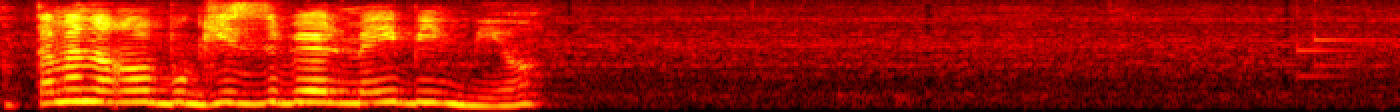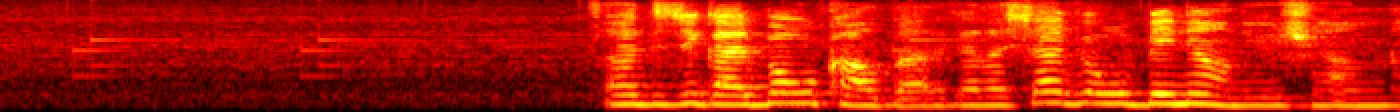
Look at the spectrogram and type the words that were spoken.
Muhtemelen o bu gizli bölmeyi bilmiyor. Sadece galiba o kaldı arkadaşlar ve o beni alıyor şu anda.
